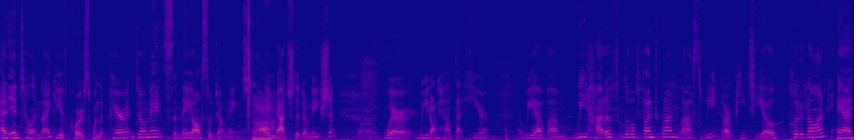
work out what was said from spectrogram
And Intel and Nike, of course, when the parent donates, then they also donate. Ah. They match the donation. Where we don't have that here. We have um, we had a little fund run last week. Our PTO put it on, and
